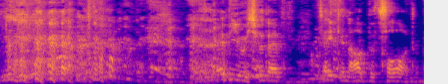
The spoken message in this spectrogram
Maybe you should have taken out the sword.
